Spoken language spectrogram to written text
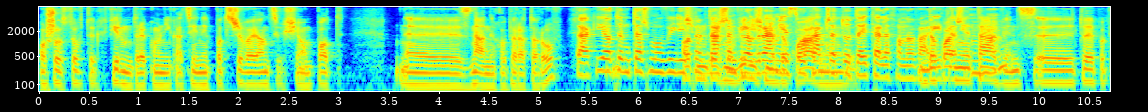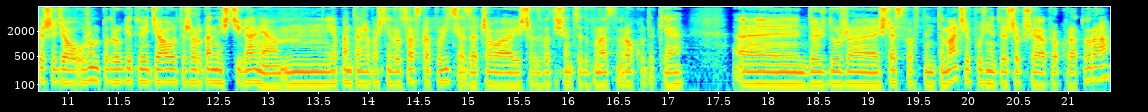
oszustów, tych firm telekomunikacyjnych podszywających się pod e, znanych operatorów. Tak, i o tym też mówiliśmy tym w naszym mówiliśmy, programie. Słuchacze tutaj telefonowali. Dokładnie też. tak, Mhm. więc y, tutaj po pierwsze działał urząd, po drugie tutaj działały też organy ścigania. Mm, Ja pamiętam, że właśnie wrocławska policja zaczęła jeszcze w 2012 roku takie e, dość duże śledztwo w tym temacie, później to jeszcze przejęła prokuratura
